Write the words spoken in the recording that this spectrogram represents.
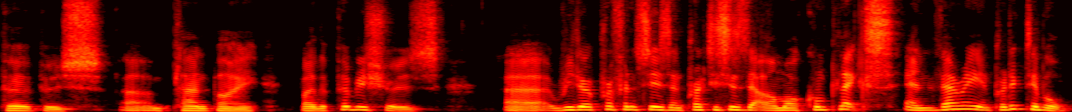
purpose um, planned by by the publishers. Uh, reader preferences and practices that are more complex and very unpredictable.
